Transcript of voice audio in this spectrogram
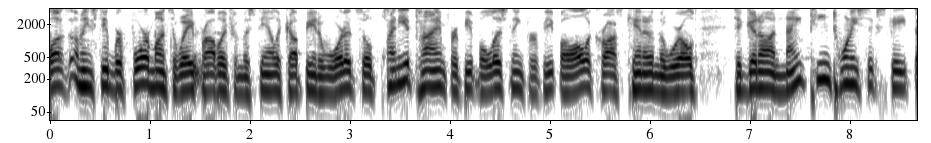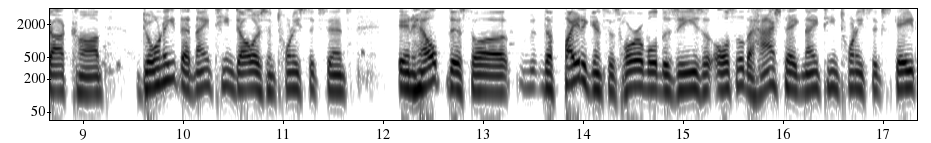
Well, I mean, Steve, we're four months away probably from the Stanley Cup being awarded, so plenty of time for people listening, for people all across Canada and the world to get on 1926skate.com, donate that $19.26 and help this uh the fight against this horrible disease. Also, the hashtag 1926skate.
